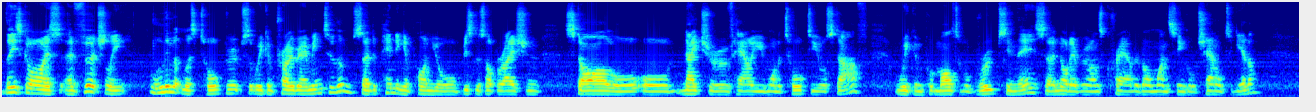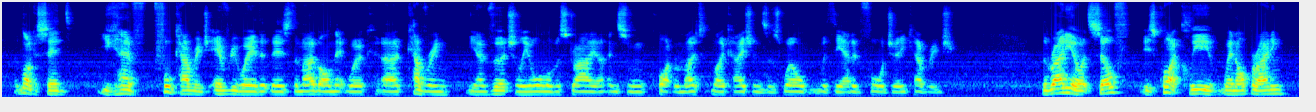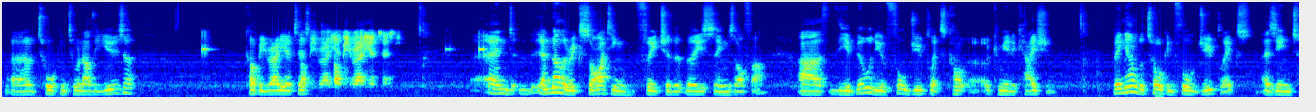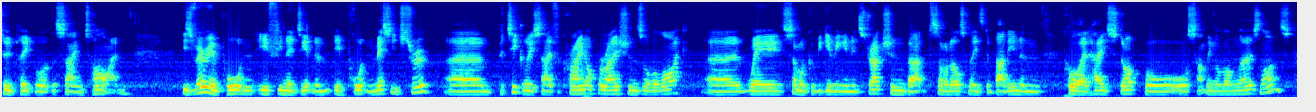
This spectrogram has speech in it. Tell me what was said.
These guys have virtually limitless talk groups that we can program into them. So depending upon your business operation style or, or nature of how you want to talk to your staff, we can put multiple groups in there so not everyone's crowded on one single channel together. Like I said, you can have full coverage everywhere that there's the mobile network uh, covering you know virtually all of Australia and some quite remote locations as well with the added 4G coverage. The radio itself is quite clear when operating, uh, talking to another user. Copy radio test. Copy radio, Copy radio test. And another exciting feature that these things offer are the ability of full duplex co uh, communication. Being able to talk in full duplex, as in two people at the same time, is very important if you need to get an important message through, um, particularly say for crane operations or the like, uh, where someone could be giving an instruction but someone else needs to butt in and call out, hey, stop, or, or something along those lines.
